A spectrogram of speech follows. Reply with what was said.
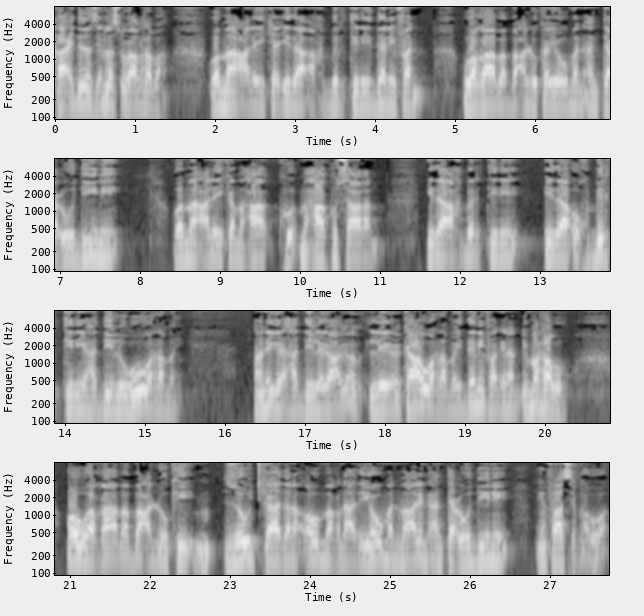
qaacidadaas in la sugaa la rabaa wamaa calayka idaa akhbirtinii danifan wagaaba bacluka yowma an tacuudiinii wamaa calayka maxaa ku saaran idaa akhbartinii idaa ukhbirtinii haddii laguu waramay aniga haddii laga kaa waramay danifan inaan dhiman rabo oo waqaaba bacluki zawjkaadana ou maqnaadi yowman maalin an tacuudiinii in faasiqa wa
